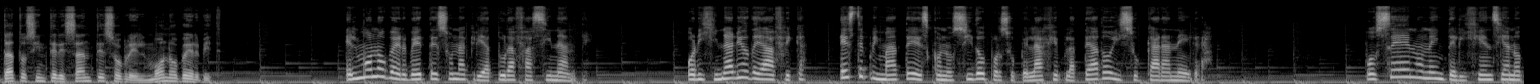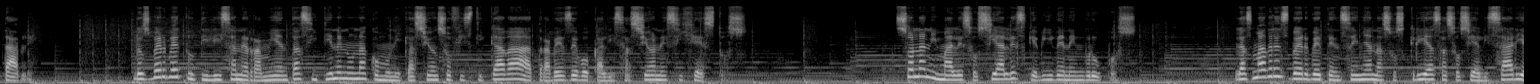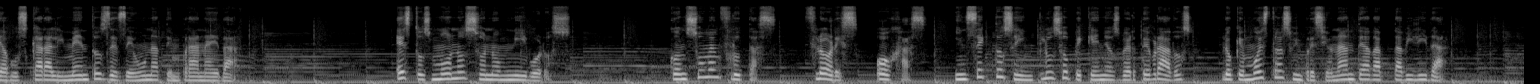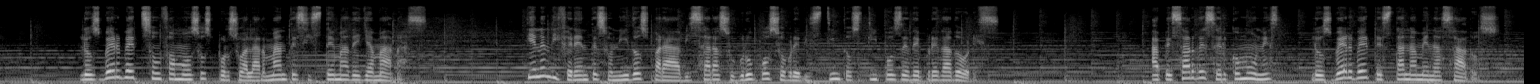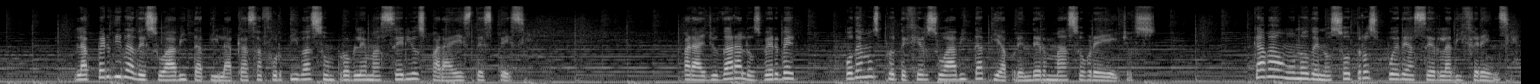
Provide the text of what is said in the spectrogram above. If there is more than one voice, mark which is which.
Speaker 1: Datos interesantes sobre el mono verbit.
Speaker 2: El mono verbet es una criatura fascinante. Originario de África, este primate es conocido por su pelaje plateado y su cara negra. Poseen una inteligencia notable. Los verbet utilizan herramientas y tienen una comunicación sofisticada a través de vocalizaciones y gestos. Son animales sociales que viven en grupos. Las madres verbet enseñan a sus crías a socializar y a buscar alimentos desde una temprana edad. Estos monos son omnívoros. Consumen frutas, flores, hojas, insectos e incluso pequeños vertebrados, lo que muestra su impresionante adaptabilidad. Los verbet son famosos por su alarmante sistema de llamadas. Tienen diferentes sonidos para avisar a su grupo sobre distintos tipos de depredadores. A pesar de ser comunes, los verbet están amenazados. La pérdida de su hábitat y la caza furtiva son problemas serios para esta especie. Para ayudar a los verbet, podemos proteger su hábitat y aprender más sobre ellos. Cada uno de nosotros puede hacer la diferencia.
